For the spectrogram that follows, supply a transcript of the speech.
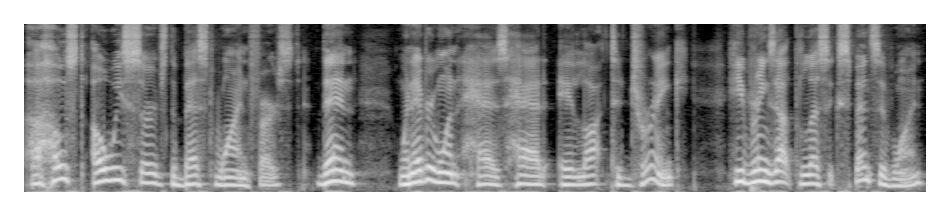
A host always serves the best wine first. Then, when everyone has had a lot to drink, he brings out the less expensive wine,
